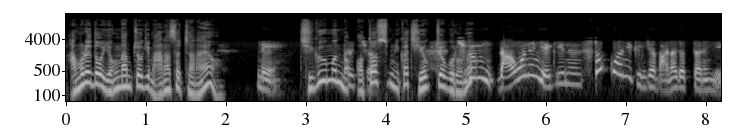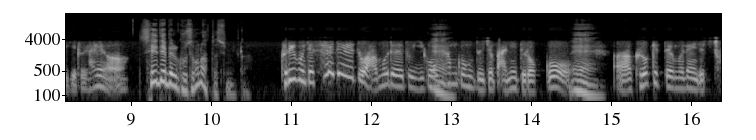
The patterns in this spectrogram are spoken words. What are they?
아무래도 영남 쪽이 많았었잖아요. 네. 지금은 그렇죠. 어떻습니까? 지역적으로는 지금 나오는 얘기는 수도권이 굉장히 많아졌다는 얘기를 해요. 세대별 구성은 어떻습니까? 그리고 이제 세대도 아무래도 2030도 이제 많이 늘었고, 예. 아, 그렇기 때문에 이제 저-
